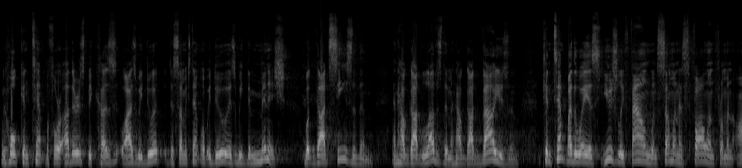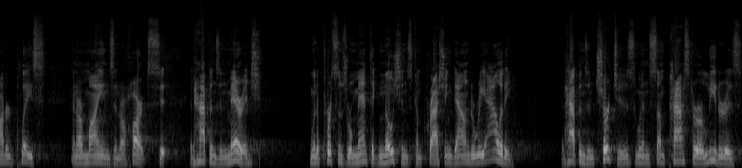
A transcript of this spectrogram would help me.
We hold contempt before others because, well, as we do it, to some extent, what we do is we diminish what God sees of them and how God loves them and how God values them. Contempt, by the way, is usually found when someone has fallen from an honored place in our minds and our hearts. It, it happens in marriage when a person's romantic notions come crashing down to reality. It happens in churches when some pastor or leader is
